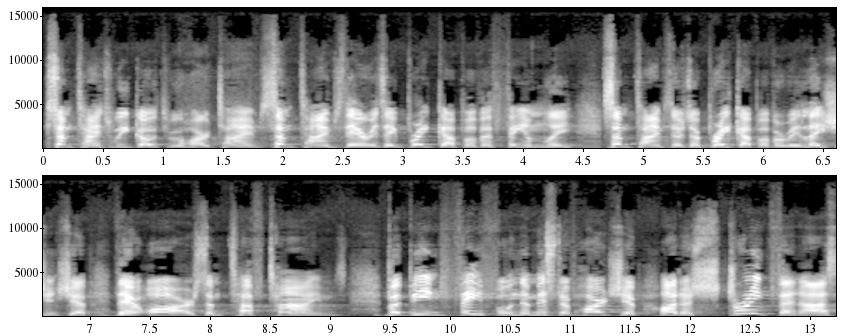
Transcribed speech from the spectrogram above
Sometimes we go through hard times. Sometimes there is a breakup of a family. Sometimes there's a breakup of a relationship. There are some tough times. But being faithful in the midst of hardship ought to strengthen us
